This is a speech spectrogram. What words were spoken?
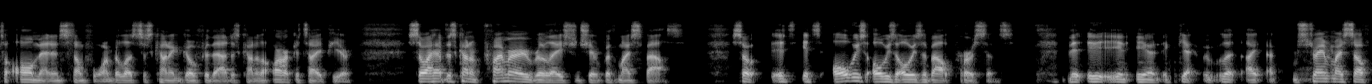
to all men in some form. But let's just kind of go for that as kind of the archetype here. So I have this kind of primary relationship with my spouse. So it's it's always always always about persons. I, I restrain myself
